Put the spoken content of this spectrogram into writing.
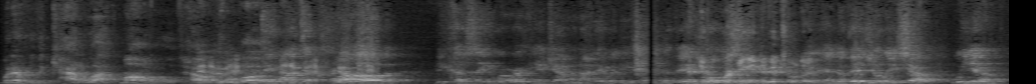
whatever, the Cadillac model of how to, They uh, weren't a club because they were working at Gemini, they were these individuals. They were working individually. Individually, so we didn't,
